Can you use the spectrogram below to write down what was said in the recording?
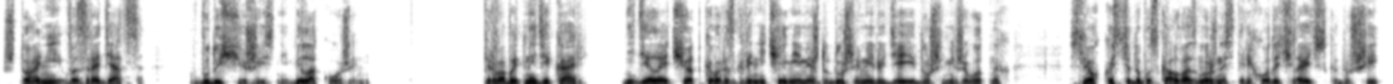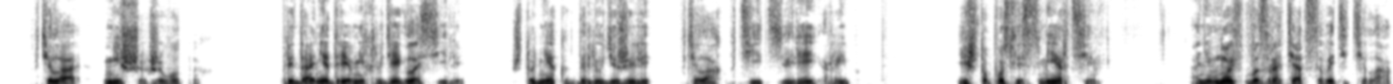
что они возродятся в будущей жизни белокожими. Первобытный дикарь, не делая четкого разграничения между душами людей и душами животных, с легкостью допускал возможность перехода человеческой души в тела низших животных. Предания древних людей гласили, что некогда люди жили в телах птиц, зверей, рыб, и что после смерти они вновь возвратятся в эти тела.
